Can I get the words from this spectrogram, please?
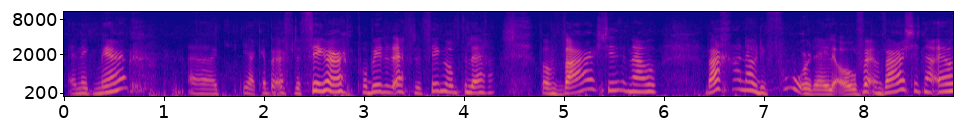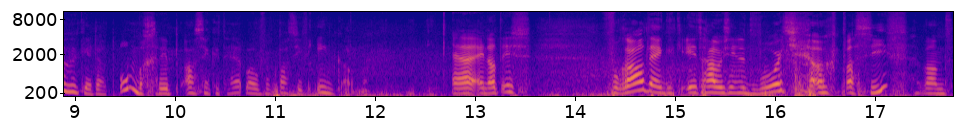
En ik merk, uh, ja, ik heb even de vinger, probeer er even de vinger op te leggen. Van waar zitten nou, waar gaan nou die vooroordelen over? En waar zit nou elke keer dat onbegrip als ik het heb over passief inkomen? Uh, en dat is vooral denk ik trouwens in het woordje ook passief. Want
